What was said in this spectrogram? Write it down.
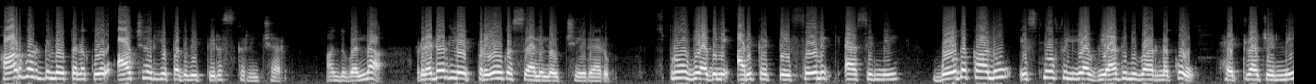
హార్వర్డులో తనకు ఆచార్య పదవి తిరస్కరించారు. అందువల్ల రెడర్లే ప్రయోగశాలలో చేరారు. స్ప్రూ వ్యాధిని అరికట్టే ఫోలిక్ యాసిడ్ని బోధకాలు ఇస్నోఫిలియా వ్యాధి నివారణకు హెట్రాజెన్ని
